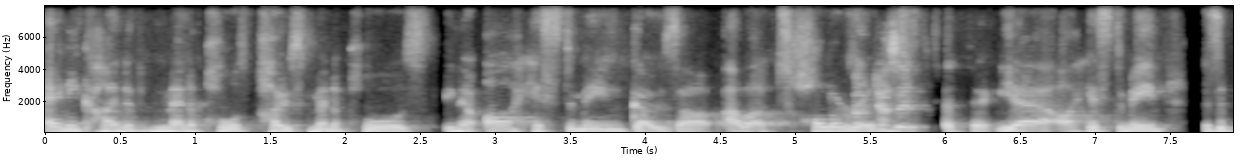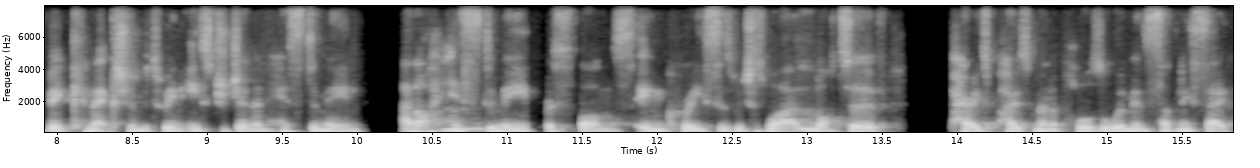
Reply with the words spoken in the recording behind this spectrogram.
any kind of menopause, post-menopause, you know, our histamine goes up. Our tolerance oh, does it? to yeah, our histamine, there's a big connection between estrogen and histamine. And our mm. histamine response increases, which is why a lot of peri to postmenopausal women suddenly say,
